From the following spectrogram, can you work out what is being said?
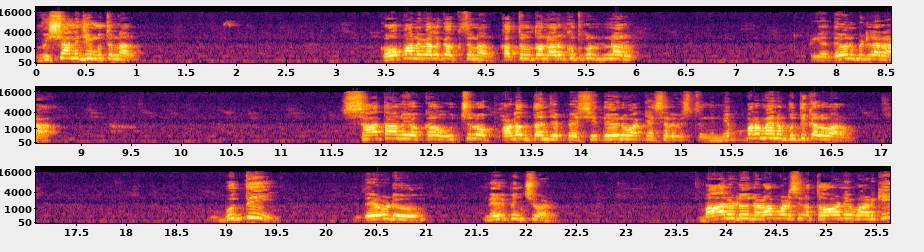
విషాన్ని జిమ్ముతున్నారు. కోపాన్ని వెలగక్కుతున్నారు. కత్తులతో నరుకుతుకుంటున్నారు. ప్రియ దేవుని బిడ్డలారా సాతాను యొక్క ఉచ్చులో పడొద్దని చెప్పేసి దేవుని వాక్యం సెలవిస్తుంది. నిబ్బరమైన బుద్ధి కలవారం. బుద్ధి దేవుడు నేర్పించేవాడు. బాలుడు నడవలసిన తోవని వాడికి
